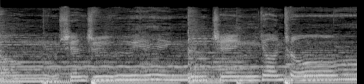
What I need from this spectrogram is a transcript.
lòng xuyên chữ yên trên yon trốn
